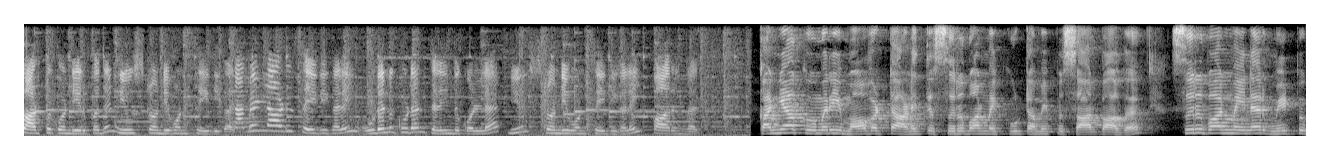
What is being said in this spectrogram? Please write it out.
பார்த்து கொண்டிருப்பது நியூஸ் டுவெண்டி ஒன் செய்திகள். தமிழ்நாடு செய்திகளை உடனுக்குடன் தெரிந்து கொள்ள நியூஸ் டுவெண்டி ஒன் செய்திகளை பாருங்கள். கன்னியாகுமரி மாவட்ட அனைத்து சிறுபான்மை கூட்டமைப்பு சார்பாக சிறுபான்மையினர் மீட்பு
